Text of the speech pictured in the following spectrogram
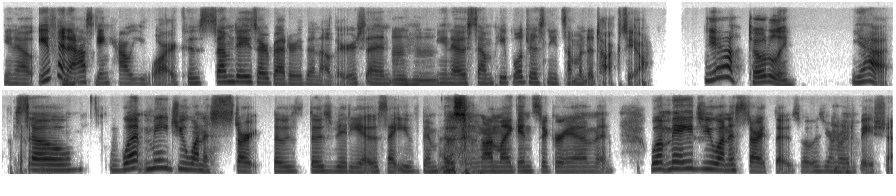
you know, even mm-hmm. asking how you are, because some days are better than others, and mm-hmm. you know, some people just need someone to talk to. Yeah, totally. Yeah. Definitely. So what made you want to start those those videos that you've been posting on like Instagram and what made you want to start those? What was your motivation?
